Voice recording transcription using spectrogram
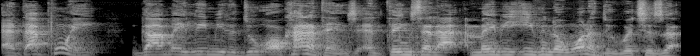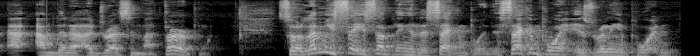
at that point, God may lead me to do all kind of things and things that I maybe even don't want to do, which is uh, I, I'm going to address in my third point. So let me say something in the second point. The second point is really important.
